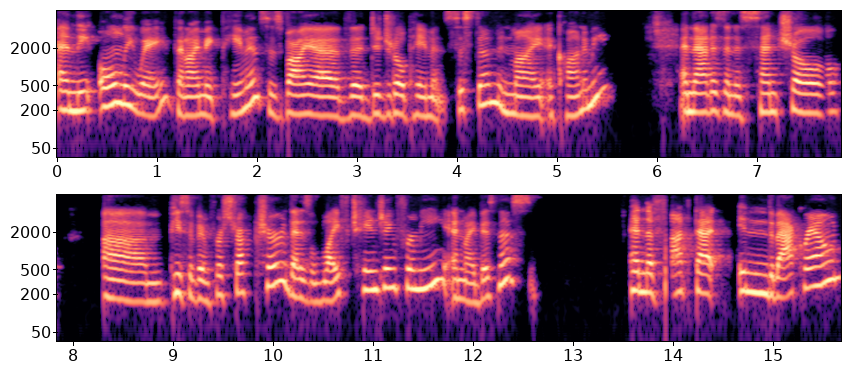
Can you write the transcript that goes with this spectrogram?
and the only way that I make payments is via the digital payment system in my economy and that is an essential um, piece of infrastructure that is life changing for me and my business and the fact that in the background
